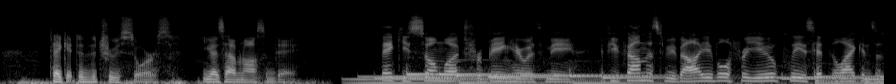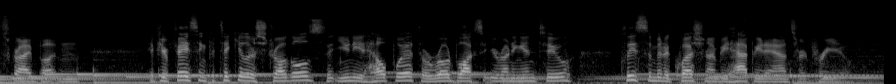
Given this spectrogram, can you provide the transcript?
Take it to the true source. You guys have an awesome day. Thank you so much for being here with me. If you found this to be valuable for you, please hit the like and subscribe button. If you're facing particular struggles that you need help with or roadblocks that you're running into, please submit a question. I'd be happy to answer it for you.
